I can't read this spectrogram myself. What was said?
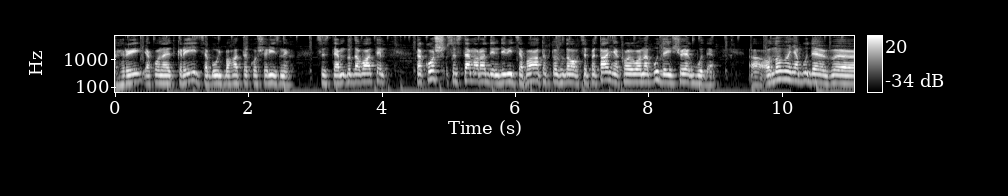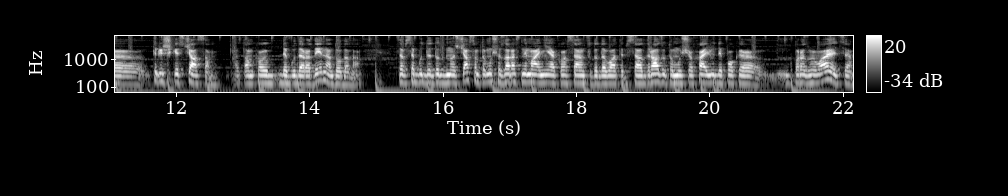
гри, як вона відкриється, будуть багато також різних систем додавати. Також система родин. Дивіться, багато хто задавав це питання, коли вона буде і що як буде. Е, Оновлення буде в трішки з часом, там коли де буде родина додана. Це все буде додано з часом, тому що зараз немає ніякого сенсу додавати все одразу, тому що хай люди поки порозвиваються,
